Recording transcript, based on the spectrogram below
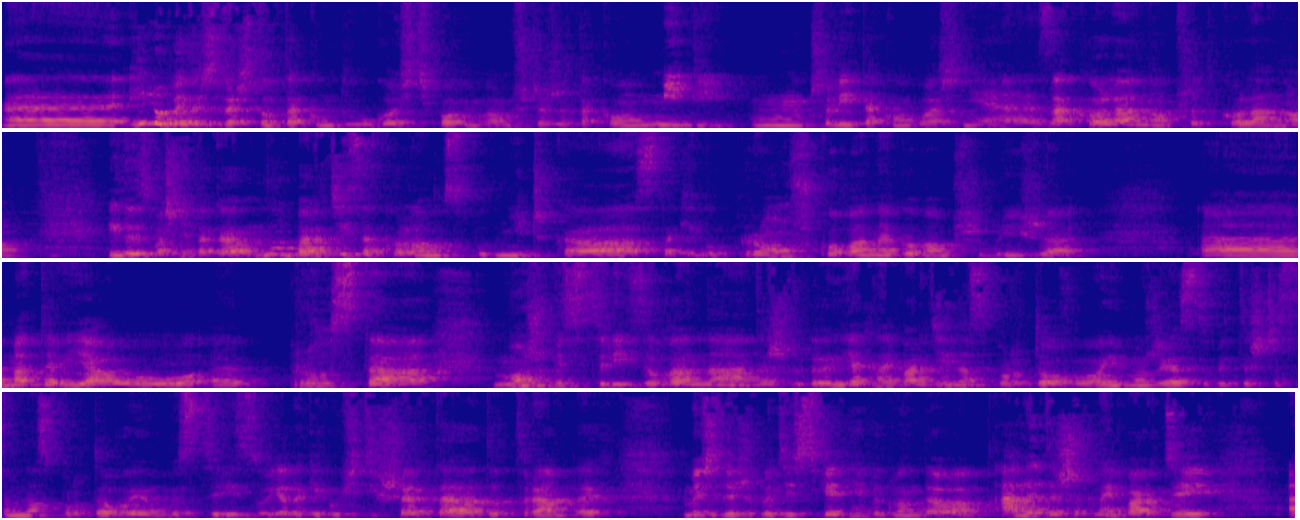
E, I lubię też zresztą taką długość, powiem Wam szczerze, taką midi, mm, czyli taką właśnie za kolano, przed kolano. I to jest właśnie taka, no bardziej za kolano spódniczka, z takiego prążkowanego Wam przybliżę e, materiału. E, prosta, może być stylizowana też jak najbardziej na sportowo i może ja sobie też czasem na sportowo ją wystylizuję. Jakiegoś t-shirta do trampek myślę, że będzie świetnie wyglądała, ale też jak najbardziej e,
